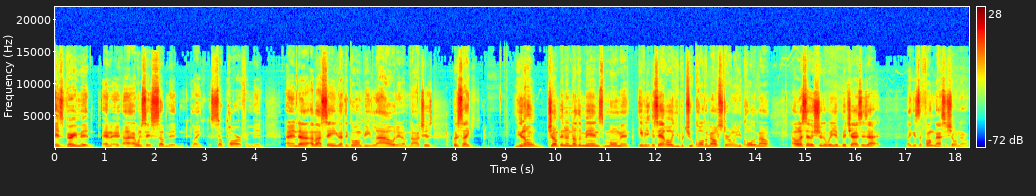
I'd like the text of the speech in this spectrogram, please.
it's very mid, and it, I, I wouldn't say sub mid, like subpar from mid. And uh, I'm not saying you have to go and be loud and obnoxious, but it's like you don't jump in another man's moment. Even you can say, "Oh, you," but you called him out, Sterling. You called him out. All I said was, "Sugar, where your bitch ass is at?" Like it's the Funk Master show now.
